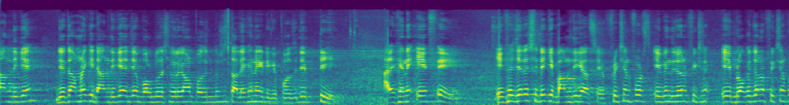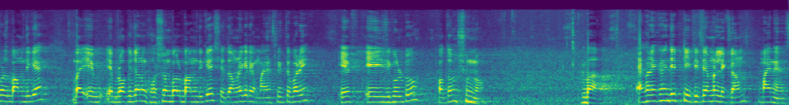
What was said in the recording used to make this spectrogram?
ডান দিকে। যেহেতু আমরা কি ডান দিকে যে বলগুলো সেগুলোকে আমরা পজিটিভ ধরছি, তাহলে এখানে এটিকে পজিটিভ টি আর এখানে এফ এ এফ এ যেটা, সেটা কি বাম দিকে আছে? ফ্রিকশন ফোর্স এ বিন্দুর জন্য ফ্রিকশন এ ব্লকের জন্য ফ্রিকশন ফোর্স বাম দিকে বা এ ব্লকের জন্য ঘর্ষণ বল বাম দিকে, সেহেতু আমরা কি এটাকে মাইনাস লিখতে পারি? F A is equal to কত? শূন্য। বা এখন এখানে যে টি টিটা আমরা লিখলাম মাইনাস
